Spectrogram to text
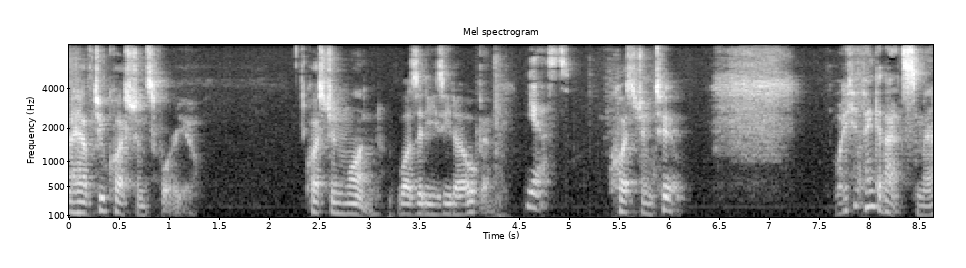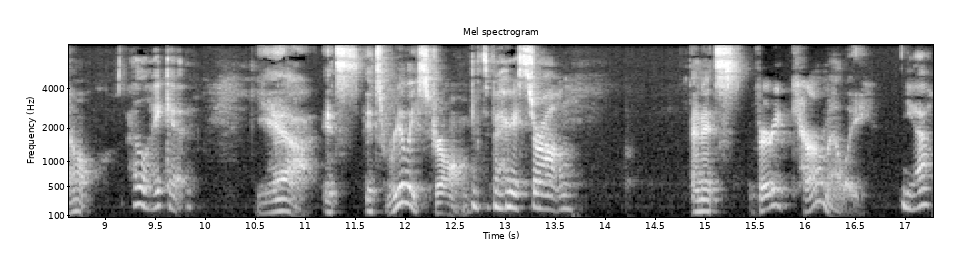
I have two questions for you. Question one Was it easy to open? Yes. Question two What do you think of that smell? I like it. Yeah, it's it's really strong It's very strong. and it's very caramelly. Yeah.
